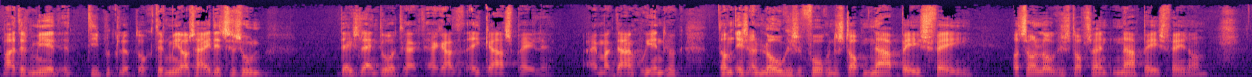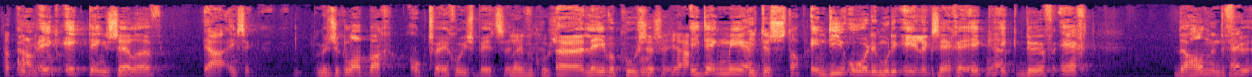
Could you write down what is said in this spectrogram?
Maar het is meer het type club, toch? Het is meer als hij dit seizoen deze lijn doortrekt. Hij gaat het EK spelen. Hij maakt daar een goede indruk. Dan is een logische volgende stap na PSV. Wat zou een logische stap zijn na PSV dan? Dan kom Nou, je ik, ik denk zelf, ja, ik zeg, Mönchengladbach, ook twee goede spitsen. Leverkusen. Eh, Leverkusen. Ja. Ik denk meer Die tussenstap. in die orde, moet ik eerlijk zeggen. Ik, Ja. ik durf echt de hand in de vuur,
